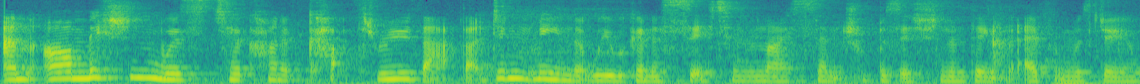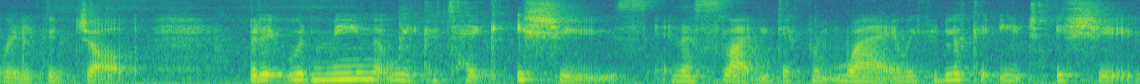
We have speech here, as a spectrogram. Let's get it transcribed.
and our mission was to kind of cut through that. That didn't mean that we were going to sit in a nice central position and think that everyone was doing a really good job. But it would mean that we could take issues in a slightly different way and we could look at each issue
